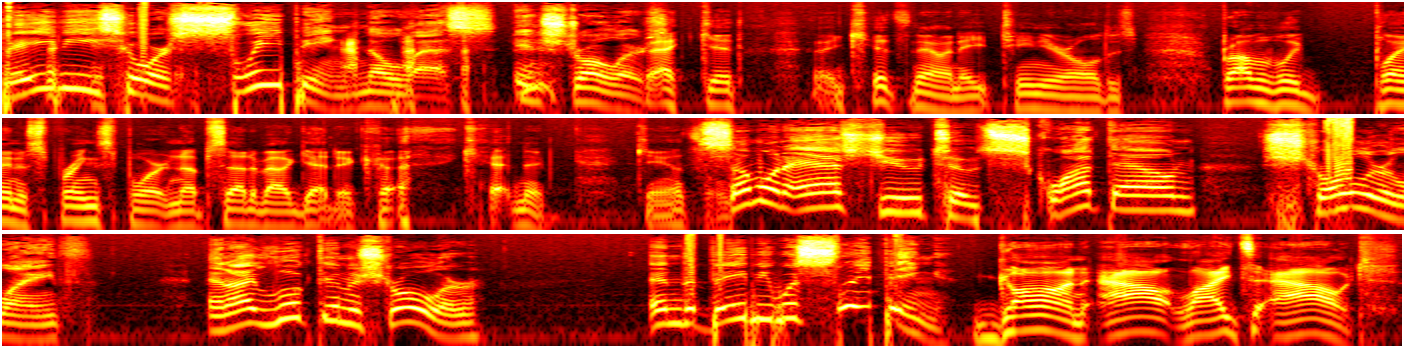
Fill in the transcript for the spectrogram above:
babies who are sleeping, no less, in strollers. That kid, that kid's now an 18 year old, is probably playing a spring sport and upset about getting it, getting it canceled. Someone asked you to squat down stroller length, and I looked in the stroller, and the baby was sleeping. Gone, out, lights out.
